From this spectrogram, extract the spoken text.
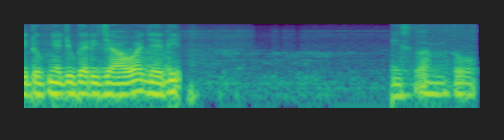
hidupnya juga di Jawa, jadi Islam tuh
